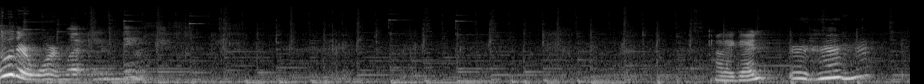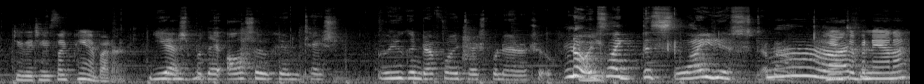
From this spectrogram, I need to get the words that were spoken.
Ooh, they're warm. what do you think. Are they good? Mm-hmm. Do they taste like peanut butter? Yes, but they also can taste. You can definitely taste banana too. No, Right. it's like the slightest amount. Hint of banana?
